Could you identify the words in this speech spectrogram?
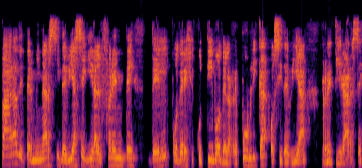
para determinar si debía seguir al frente del Poder Ejecutivo de la República o si debía retirarse.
